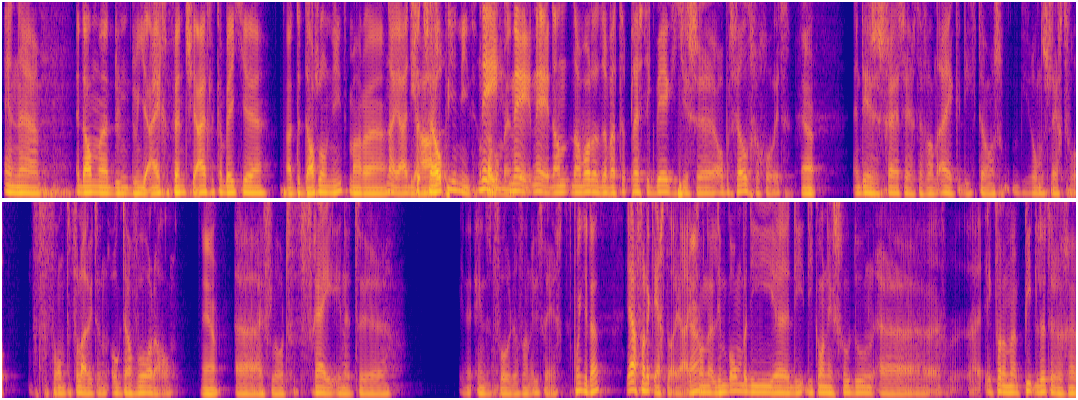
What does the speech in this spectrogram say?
En En dan eh, doen, doen je eigen fans je eigenlijk een beetje... Nou, de dazzle niet, maar eh, Nou ja, die ze, helpen je niet nee, moment. nee, nee dan, dan worden er wat plastic bekertjes eh, op het veld gegooid. Ja. En deze scheidsrechter van Eijk, die ik trouwens bijzonder slecht vo- vond te fluiten, ook daarvoor al. Ja. Eh, hij floot vrij in het, eh, in, in het voordeel van Utrecht. Vond je dat? Ja, vond ik echt wel. Ja. Ja? Ik vond Limbombe, die, eh, die, die kon niks goed doen. Eh, ik vond hem een Piet Lutterige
